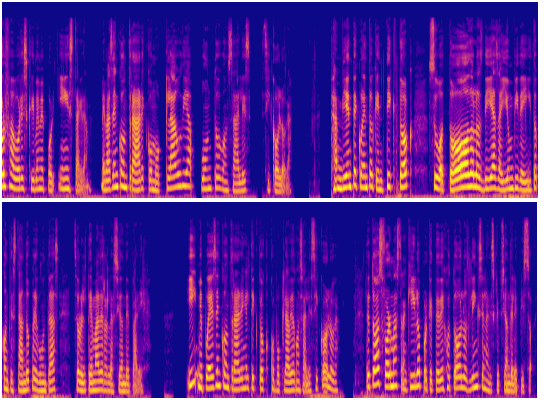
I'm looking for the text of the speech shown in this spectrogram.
por favor escríbeme por Instagram. Me vas a encontrar como claudia.gonzález psicóloga. También te cuento que en TikTok subo todos los días ahí un videíto contestando preguntas sobre el tema de relación de pareja. Y me puedes encontrar en el TikTok como Claudia González Psicóloga. De todas formas, tranquilo porque te dejo todos los links en la descripción del episodio.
